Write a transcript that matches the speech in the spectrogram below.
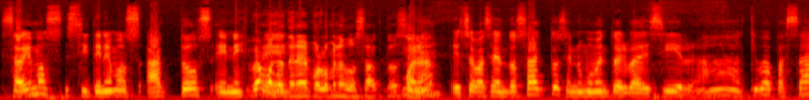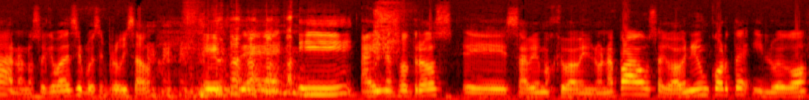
¿Sabemos si tenemos actos en este...? Vamos a tener por lo menos dos actos. ¿sí? Bueno, eso va a ser en dos actos. En un momento él va a decir, ah, ¿qué va a pasar? O no sé qué va a decir, porque es improvisado. Este, y ahí nosotros eh, sabemos que va a venir una pausa, que va a venir un corte y luego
